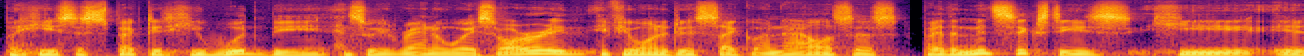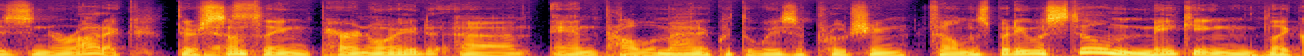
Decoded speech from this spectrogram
but he suspected he would be. And so he ran away. So, already, if you want to do a psychoanalysis, by the mid 60s, he is neurotic. There's Yes. something paranoid uh, and problematic with the ways approaching films, but he was still making, like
